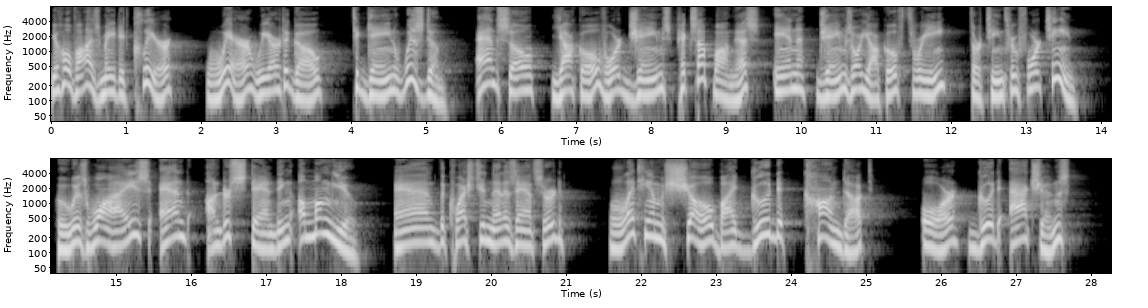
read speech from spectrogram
Jehovah has made it clear where we are to go to gain wisdom. And so Yaakov or James picks up on this in James or Yaakov 3 13 through 14. Who is wise and understanding among you? And the question then is answered let him show by good conduct or good actions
